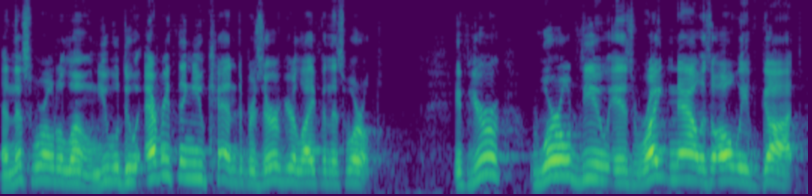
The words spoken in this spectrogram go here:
and this world alone, you will do everything you can to preserve your life in this world. If your worldview is right now is all we've got,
